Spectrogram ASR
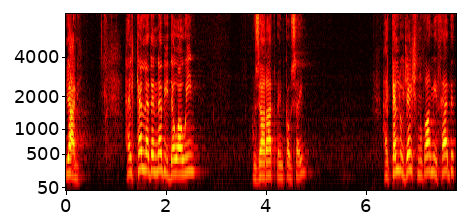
يعني هل كان لدى النبي دواوين وزارات بين قوسين؟ هل كان له جيش نظامي ثابت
